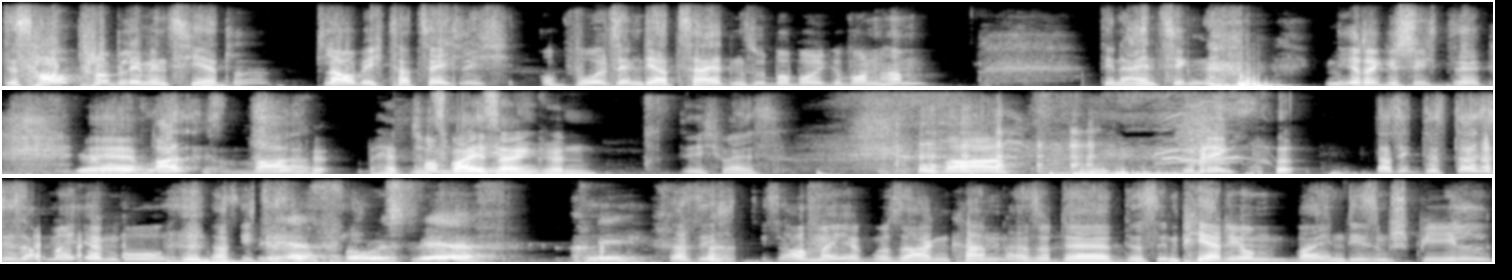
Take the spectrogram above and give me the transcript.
das Hauptproblem in Seattle, glaube ich tatsächlich, obwohl sie in der Zeit einen Super Bowl gewonnen haben, den einzigen in ihrer Geschichte, Ja, Äh, auch- war- war-. Hätten Tom zwei Brady. sein können. ich weiß, war übrigens, dass ich das, dass ich das auch mal irgendwo, dass ich das Werf, auch, Forrest, werf. Ach nee. dass ich das auch mal irgendwo sagen kann. Also der, das Imperium war in diesem Spiel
